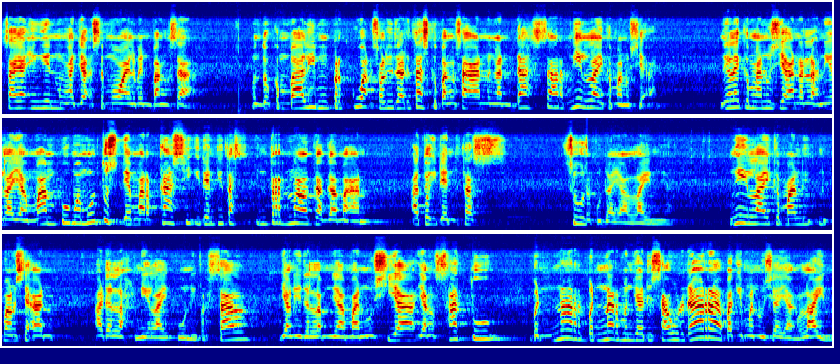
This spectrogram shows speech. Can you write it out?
Saya ingin mengajak semua elemen bangsa untuk kembali memperkuat solidaritas kebangsaan dengan dasar nilai kemanusiaan. Nilai kemanusiaan adalah nilai yang mampu memutus demarkasi identitas internal keagamaan atau identitas suku budaya lainnya. Nilai kemanusiaan adalah nilai universal yang di dalamnya manusia yang satu benar-benar menjadi saudara bagi manusia yang lain.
